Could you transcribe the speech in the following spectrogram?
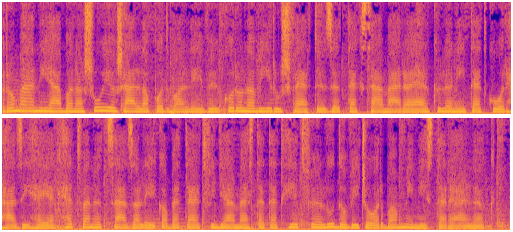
Romániában a súlyos állapotban lévő koronavírus fertőzöttek számára elkülönített kórházi helyek 75%-a betelt figyelmeztetett hétfőn Ludovic Orban miniszterelnök.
